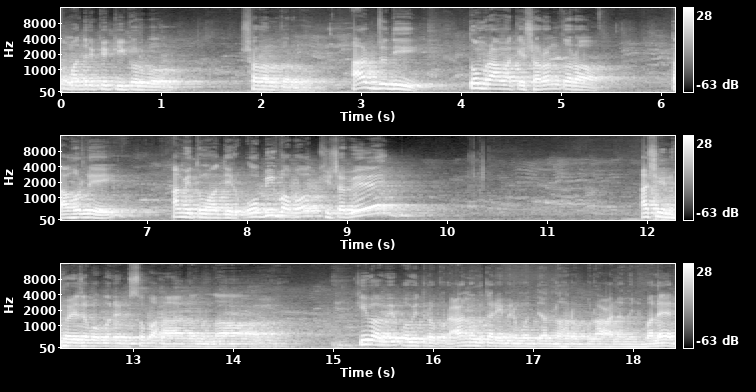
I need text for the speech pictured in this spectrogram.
তোমাদেরকে কি করব? স্মরণ করব। আর যদি তোমরা আমাকে স্মরণ করো, তাহলে আমি তোমাদের অভিভাবক হিসাবে আসীন হয়ে যাব বলেন সোবাহান কীভাবে? পবিত্র কোরআনুল কারিমের মধ্যে আল্লাহ রব্বুল্লাহ আলমিন বলেন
